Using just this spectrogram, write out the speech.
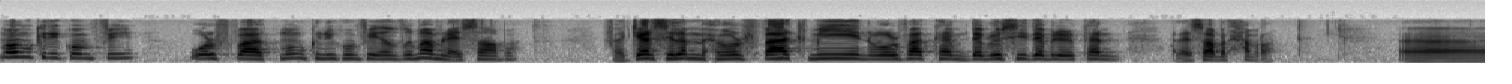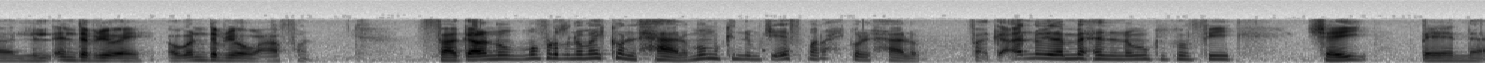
ممكن يكون في Wolfpac ممكن يكون في انضمام العصابة فجالس يلمح Wolfpac مين؟ Wolfpac كان WCW كان العصابة الحمراء آه للان دبليو اي أو ان دبليو أو عفوا. فقال إنه المفروض إنه ما يكون لحاله ممكن MJF ما راح يكون لحاله فكأنه يلمح لنا إنه ممكن يكون في شيء بين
